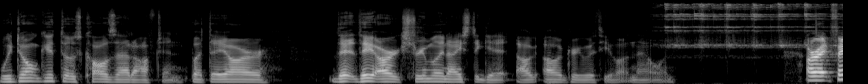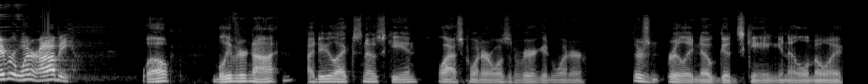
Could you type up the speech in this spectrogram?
We don't get those calls that often, but they are they, they are extremely nice to get. I'll I'll agree with you on that one. All right, favorite winter hobby. Well, believe it or not, I do like snow skiing. Last winter wasn't a very good winter. There's really no good skiing in Illinois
